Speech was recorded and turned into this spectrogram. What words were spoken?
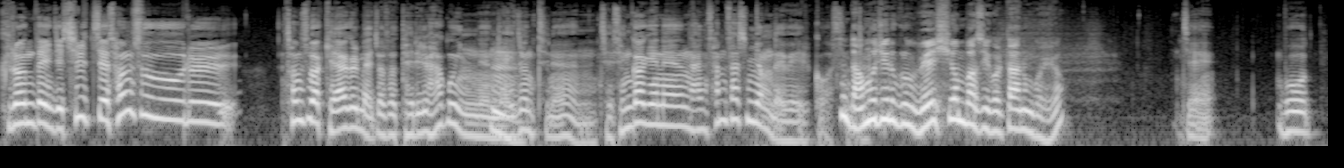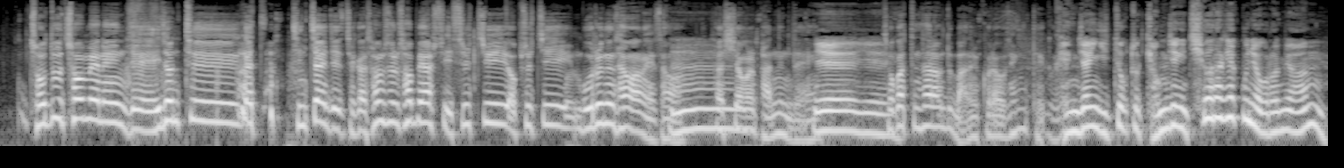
그런데 이제 실제 선수를 선수와 계약을 맺어서 대리를 하고 있는 음. 에이전트는 제 생각에는 한 3, 40명 내외일 것 같습니다. 나머지는 그럼 왜 시험 봐서 이걸 따는 거예요? 이제 뭐 저도 처음에는 이제 에이전트가 진짜 이제 제가 선수를 섭외할 수 있을지 없을지 모르는 상황에서 음. 시험을 봤는데 예, 예. 저 같은 사람도 많을 거라고 생각되고요. 굉장히 이쪽도 경쟁이 치열하겠군요. 그러면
